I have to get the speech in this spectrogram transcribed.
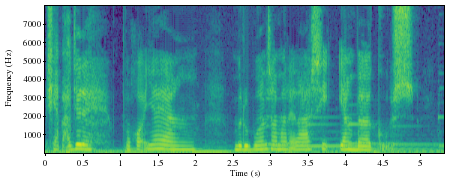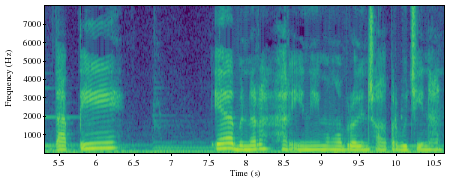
siapa aja deh. Pokoknya yang berhubungan sama relasi yang bagus. Tapi ya bener hari ini mau ngobrolin soal perbucinan.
